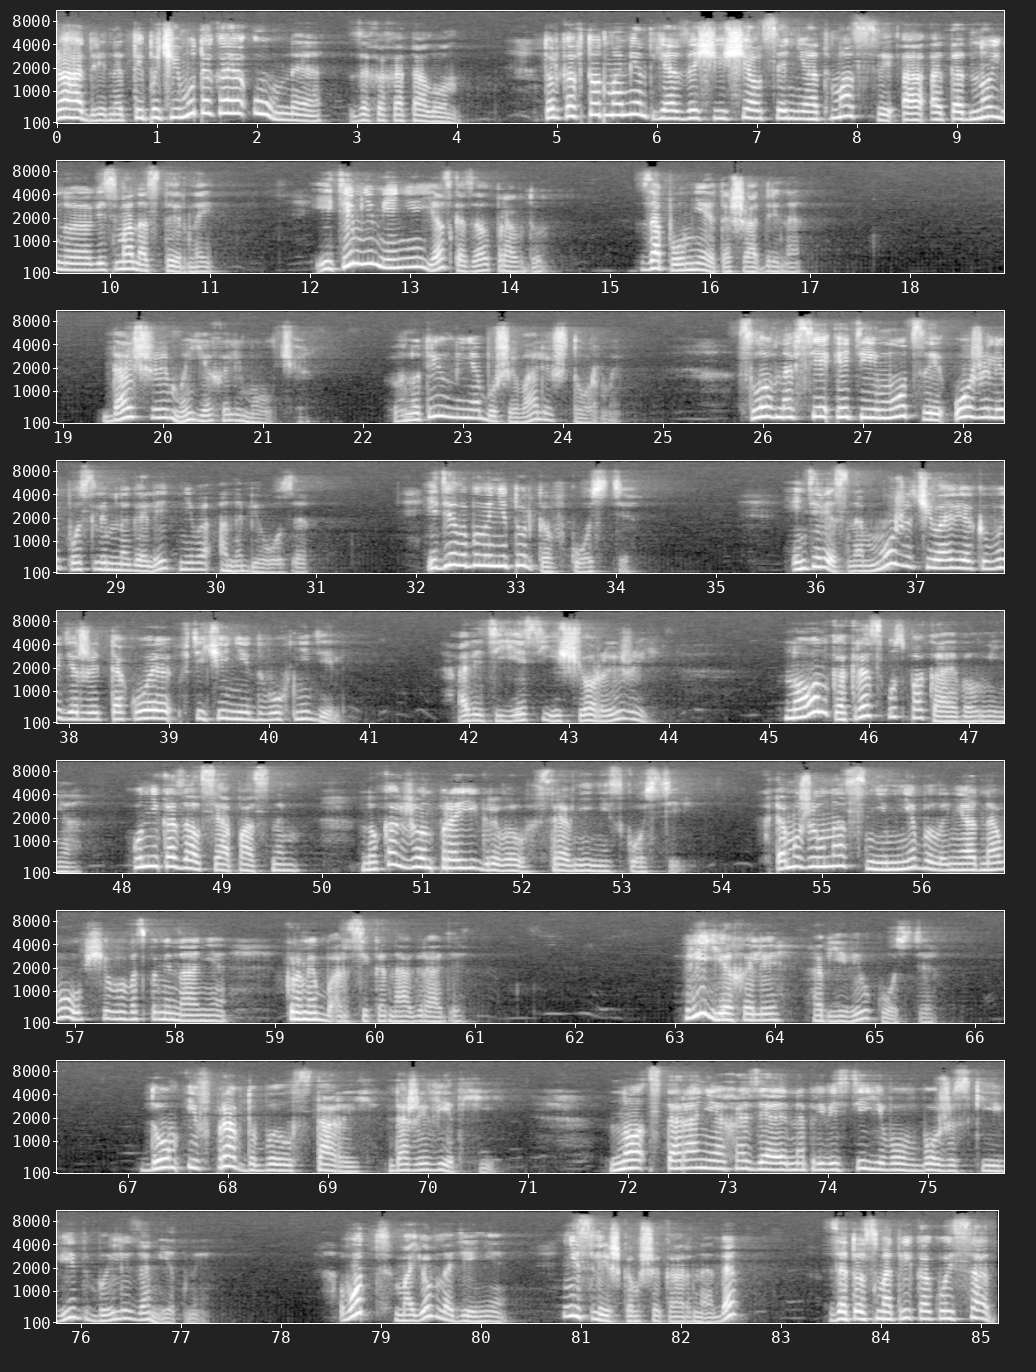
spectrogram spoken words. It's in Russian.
«Шадрина, ты почему такая умная?» — захохотал он. Только в тот момент я защищался не от массы, а от одной, но весьма настырной. И тем не менее я сказал правду. Запомни это, Шадрина. Дальше мы ехали молча. Внутри у меня бушевали штормы. Словно все эти эмоции ожили после многолетнего анабиоза. И дело было не только в кости. Интересно, может человек выдержать такое в течение двух недель? А ведь есть еще рыжий. Но он как раз успокаивал меня. Он не казался опасным, но как же он проигрывал в сравнении с Костей. К тому же у нас с ним не было ни одного общего воспоминания, кроме Барсика на ограде. «Приехали», — объявил Костя. Дом и вправду был старый, даже ветхий. Но старания хозяина привести его в божеский вид были заметны. Вот мое владение. Не слишком шикарно, да? Зато смотри, какой сад.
